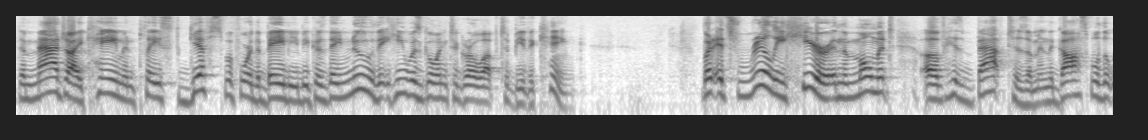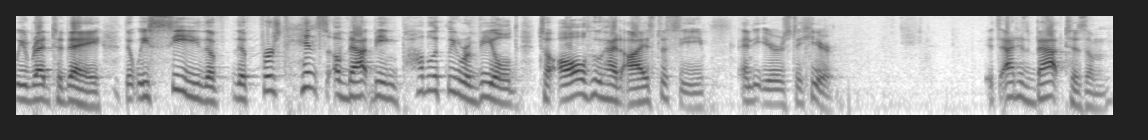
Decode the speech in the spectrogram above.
the Magi came and placed gifts before the baby because they knew that he was going to grow up to be the king. But it's really here in the moment of his baptism in the gospel that we read today that we see the, the first hints of that being publicly revealed to all who had eyes to see and ears to hear. It's at his baptism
